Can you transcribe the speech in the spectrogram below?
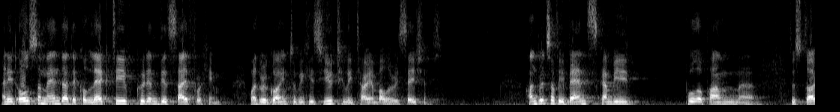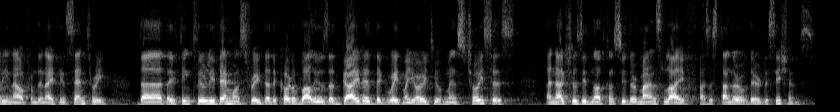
and it also meant that the collective couldn't decide for him what were going to be his utilitarian valorizations. Hundreds of events can be pulled upon uh, to study now from the 19th century that I think clearly demonstrate that the code of values that guided the great majority of men's choices and actions did not consider man's life as a standard of their decisions.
